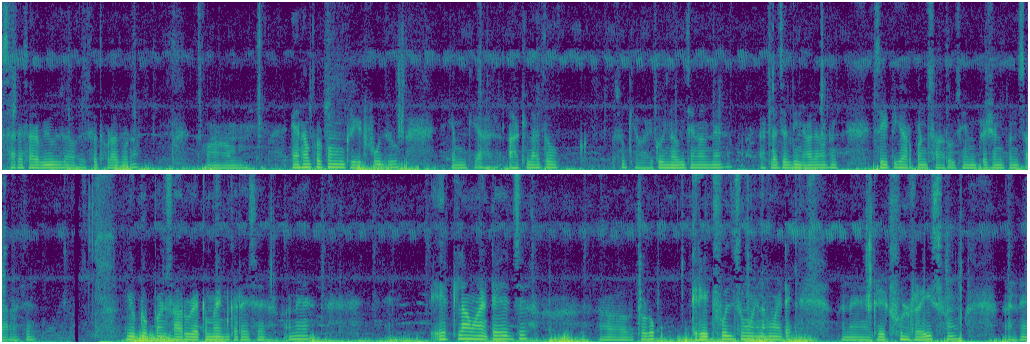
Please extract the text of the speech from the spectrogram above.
સારા સારા વ્યૂઝ આવે છે થોડા થોડા. એના પર પણ હું ગ્રેટફુલ છું. કેમ કે આટલા તો શું કહેવાય? કોઈ નવી ચેનલને આટલા જલ્દી ના જવાનું સીટીઆર પણ સારું છે ઇમ્પ્રેશન પણ સારા છે. યુટ્યુબ પણ સારું રેકમેન્ડ કરે છે. અને એટલા માટે જ થોડુંક ગ્રેટફુલ છું એના માટે. અને ગ્રેટફુલ રહીશ હું. અને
